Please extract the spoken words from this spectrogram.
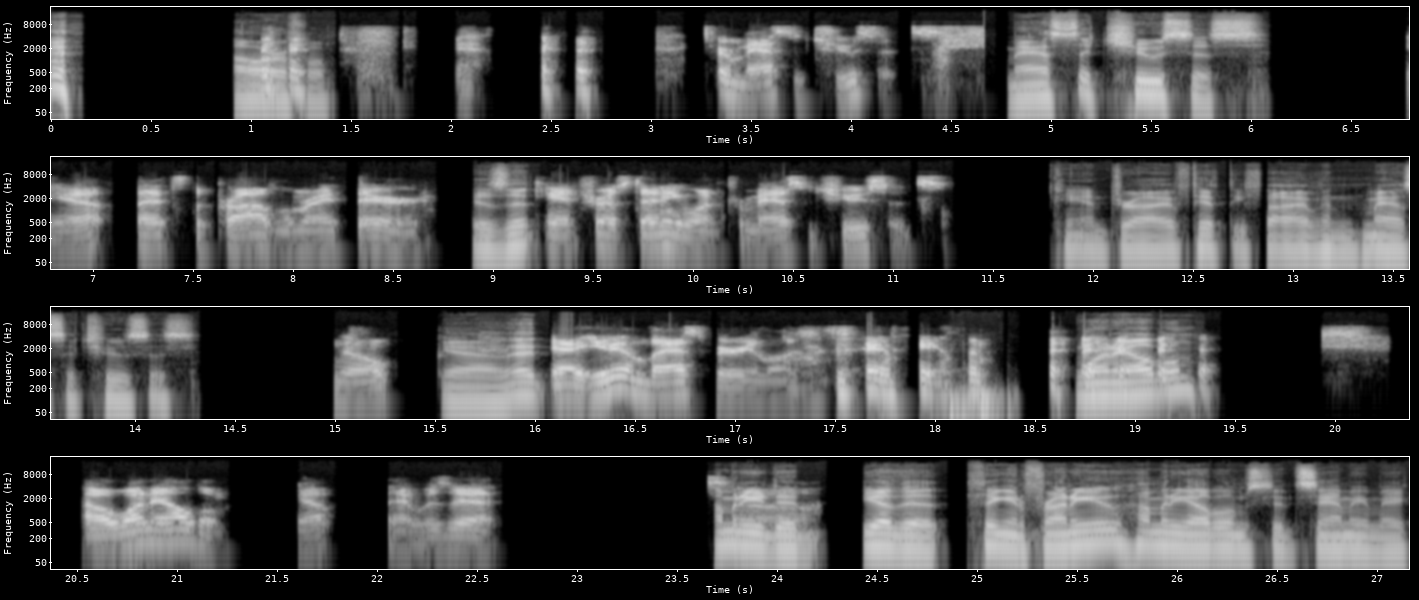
Powerful. from Massachusetts. Massachusetts. Yeah, that's the problem right there. Is it? Can't trust anyone from Massachusetts. Can't drive 55 in Massachusetts. No. Yeah, that Yeah, he didn't last very long with Van Halen. one album. Uh, one album. Yep, that was it. How many did So, you have the thing in front of you? How many albums did Sammy make?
